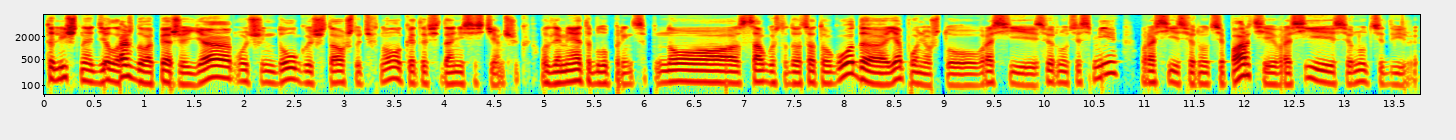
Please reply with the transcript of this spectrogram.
Это личное дело каждого. Опять же, я очень долго считал, что технолог — это всегда не системчик. Вот для меня это был принцип. Но с августа 2020 года я понял, что в России свернут все СМИ, в России свернут все партии, в России свернут все движи.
